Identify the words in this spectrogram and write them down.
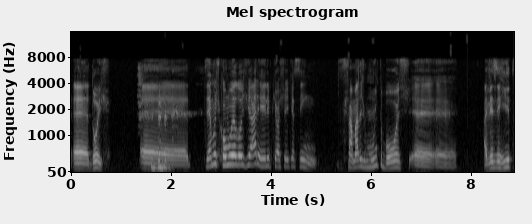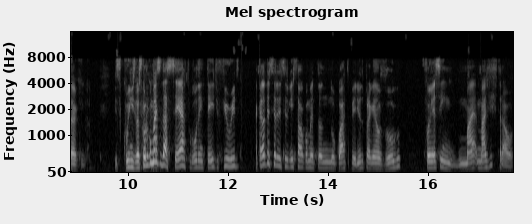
É, dois. É, temos como elogiar ele, porque eu achei que assim, chamadas muito boas, é, é, às vezes irrita screens, mas quando começa a dar certo, Golden Tate, Phil Reed, aquela terceira descida que a gente estava comentando no quarto período para ganhar o jogo, foi assim, ma magistral.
